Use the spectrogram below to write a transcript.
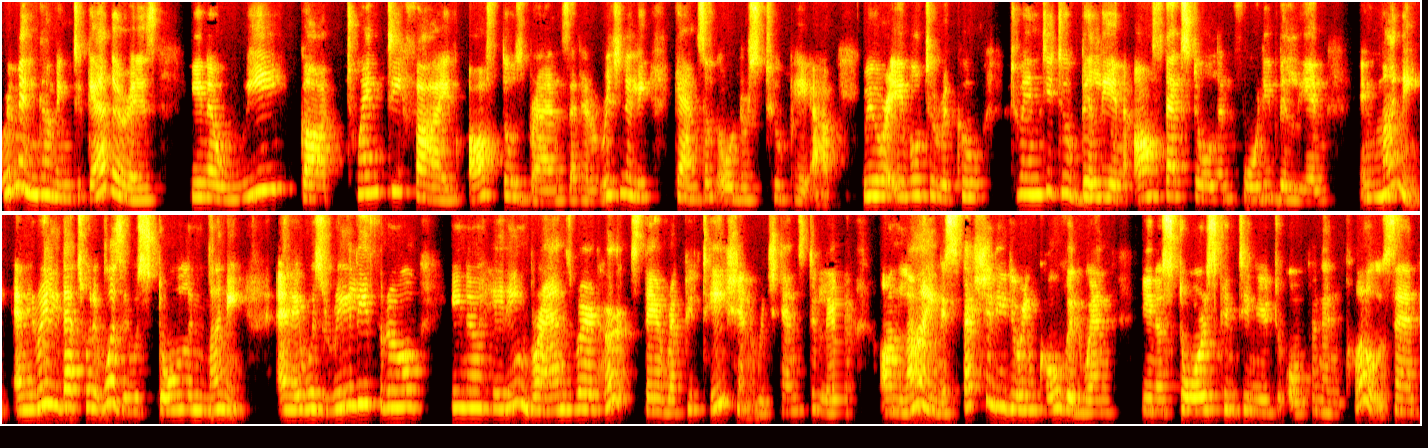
women coming together, is you know, we got 25 of those brands that had originally canceled orders to pay up. We were able to recoup 22 billion of that stolen 40 billion in money. And really, that's what it was. It was stolen money. And it was really through, you know, hitting brands where it hurts, their reputation, which tends to live online, especially during COVID when, you know, stores continued to open and close. And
